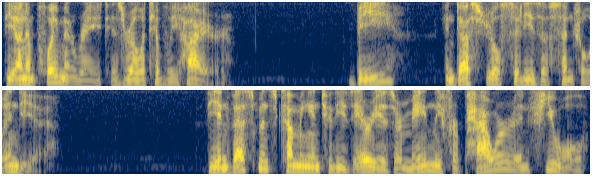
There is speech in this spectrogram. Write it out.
the unemployment rate is relatively higher. B. Industrial cities of central India. The investments coming into these areas are mainly for power and fuel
